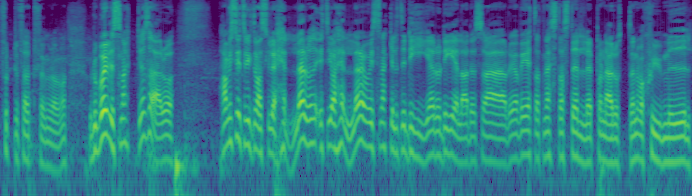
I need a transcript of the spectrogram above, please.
40-45 grader varmt. Och då började vi snacka så här och han visste inte riktigt vad han skulle heller och inte jag heller och vi snackade lite idéer och delade så här och jag vet att nästa ställe på den här rutten det var sju mil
